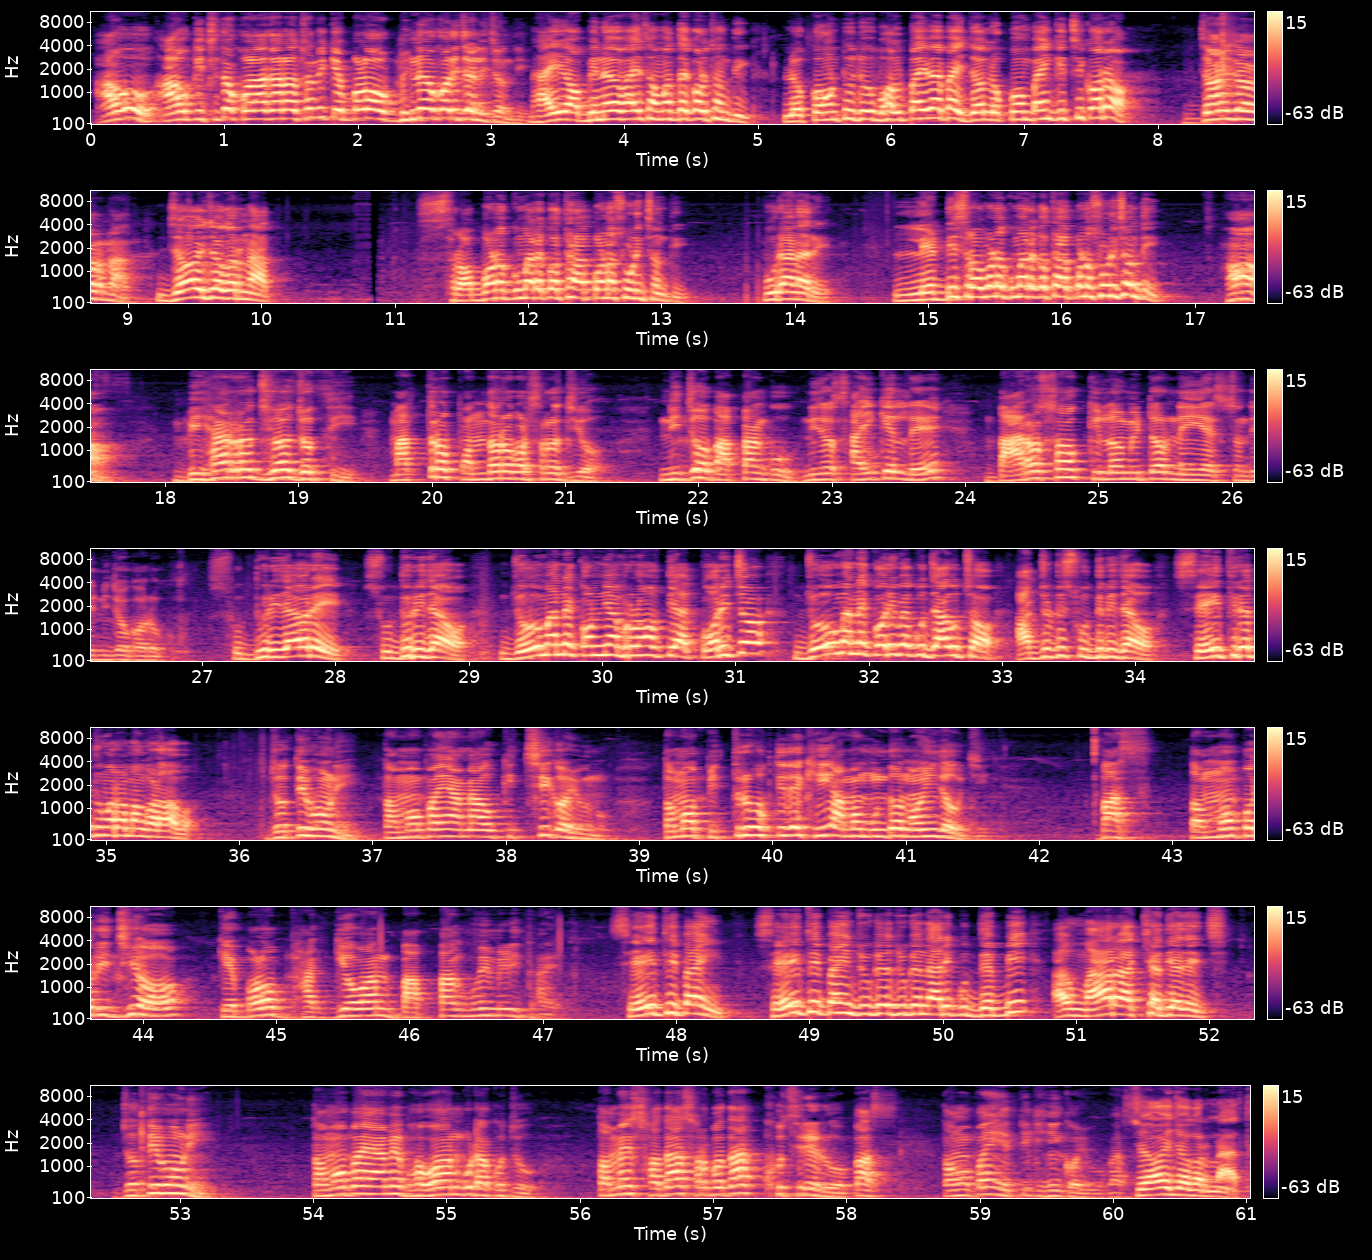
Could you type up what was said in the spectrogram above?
ଆଉ ଆଉ କିଛି ତ କଳାକାର ଅଛନ୍ତି କେବଳ ଅଭିନୟ କରି ଚାଲିଛନ୍ତି। ଭାଇ ଅଭିନୟ ଭାଇ ସମସ୍ତେ କରୁଛନ୍ତି। ଲୋକଙ୍କଠୁ ଯେଉଁ ଭଲ ପାଇବା ପାଇଛ ଲୋକଙ୍କ ପାଇଁ କିଛି କର। ଜୟ ଜଗନ୍ନାଥ। ଜୟ ଜଗନ୍ନାଥ। ଶ୍ରବଣ କୁମାର କଥା ଆପଣ ଶୁଣିଛନ୍ତି ପୁରାଣରେ। ଲେଡି ଶ୍ରବଣ କୁମାର କଥା ଆପଣ ଶୁଣିଛନ୍ତି? ହଁ ବିହାରର ଝିଅ ଜ୍ୟୋତି ମାତ୍ର ପନ୍ଦର ବର୍ଷର ଝିଅ। ନିଜ ବାପାଙ୍କୁ ନିଜ ସାଇକେଲରେ ବାରଶହ କିଲୋମିଟର ନେଇ ଆସିଛନ୍ତି ନିଜ ଘରକୁ। ସୁଧୁରି ଯାଅ ରେ ସୁଧୁରି ଯାଅ। ଯେଉଁମାନେ କନ୍ୟା ଭ୍ରୂଣ ହତ୍ୟା କରିଛ ଯେଉଁମାନେ କରିବାକୁ ଯାଉଛ ଆଜଠି ସୁଧୁରି ଯାଅ। ସେଇଥିରେ ତୁମର ମଙ୍ଗଳ ହେବ। ଜ୍ୟୋତି ଭଉଣୀ ତମ ପାଇଁ ଆମେ ଆଉ କିଛି କହିବୁନୁ। ତମ ପିତୃଭକ୍ତି ଦେଖି ଆମ ମୁଣ୍ଡ ନଇଁ ଯାଉଛି। ବାସ୍ ତମ ପରି ଝିଅ କେବଳ ଭାଗ୍ୟବାନ ବାପାଙ୍କୁ ହିଁ ମିଳିଥାଏ। ସେଇଥିପାଇଁ ସେଇଥିପାଇଁ ଯୁଗେ ଯୁଗେ ନାରୀକୁ ଦେବୀ ଆଉ ମାଆର ଆଖ୍ୟା ଦିଆଯାଇଛି। ଜ୍ୟୋତି ଭଉଣୀ ତମ ପାଇଁ ଆମେ ଭଗବାନଙ୍କୁ ଡାକୁଛୁ। ତମେ ସଦା ସର୍ବଦା ଖୁସିରେ ରୁହ ବାସ୍। ତମ ପାଇଁ ଏତିକି ହିଁ କହିବୁ ବାସ୍। ଜୟ ଜଗନ୍ନାଥ।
